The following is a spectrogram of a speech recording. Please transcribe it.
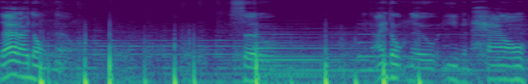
That I don't know. So, and I don't know even how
